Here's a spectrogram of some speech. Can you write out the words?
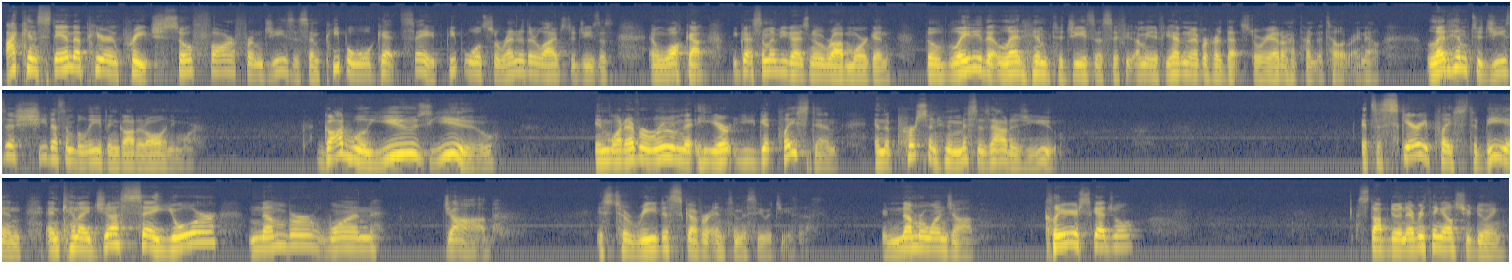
I can stand up here and preach so far from Jesus, and people will get saved. People will surrender their lives to Jesus and walk out. You guys, some of you guys know Rob Morgan, the lady that led him to Jesus. If you, I mean, if you haven't ever heard that story, I don't have time to tell it right now. Led him to Jesus. She doesn't believe in God at all anymore. God will use you in whatever room that he, you get placed in, and the person who misses out is you. It's a scary place to be in. And can I just say, your number one job is to rediscover intimacy with Jesus. Your number one job. Clear your schedule. Stop doing everything else you're doing.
